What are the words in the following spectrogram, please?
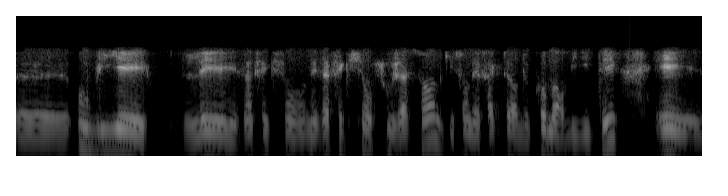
euh, oublier les infections, les affections sous-jacentes qui sont des facteurs de comorbidité et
